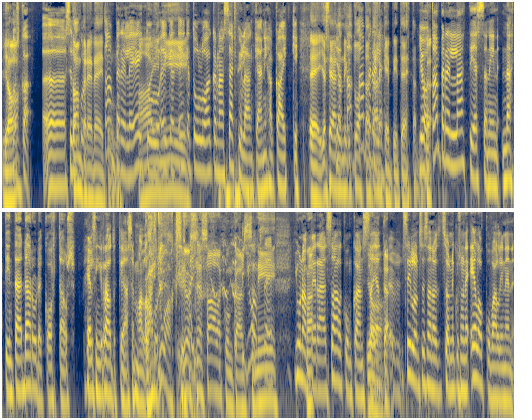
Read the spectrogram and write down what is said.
Joo. Koska äh, silloin, Tampereelle kun, ei tullut. Tampereelle ei Ai tullut, eikä, niin. eikä tullut aikanaan Säkyläänkään ihan kaikki. Ei, ja sehän Ja on niinku Ta- tuottaa Tampereelle- tärkeimpiä tehtäviä. Joo, Tampereelle lähtiessä niin nähtiin tämä Darude-kohtaus Helsingin rautatieasemalla. Hän kun juoksi. Jos sen salkun kanssa, juoksee niin. junan Mä- perään salkun kanssa. Joo. Ja t- silloin se sanoi, että se on niinku sellainen elokuvallinen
